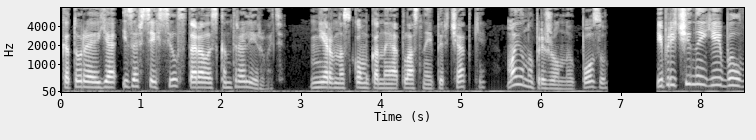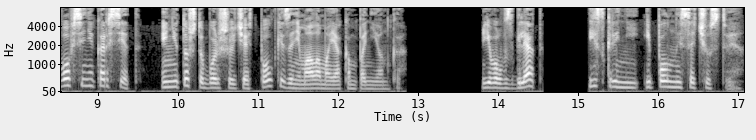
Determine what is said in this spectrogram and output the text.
которое я изо всех сил старалась контролировать. Нервно скомканные атласные перчатки, мою напряженную позу. И причиной ей был вовсе не корсет, и не то, что большую часть полки занимала моя компаньонка. Его взгляд, искренний и полный сочувствия,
